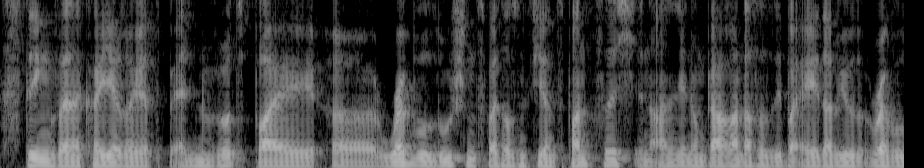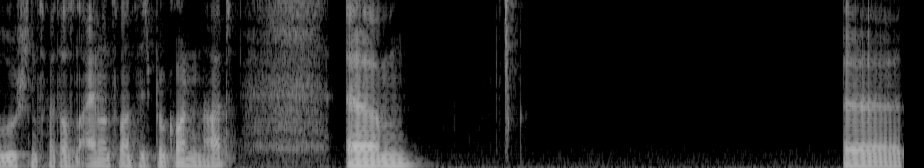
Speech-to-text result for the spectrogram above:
Sting seine Karriere jetzt beenden wird bei äh, Revolution 2024, in Anlehnung daran, dass er sie bei AW Revolution 2021 begonnen hat. Ähm, äh,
